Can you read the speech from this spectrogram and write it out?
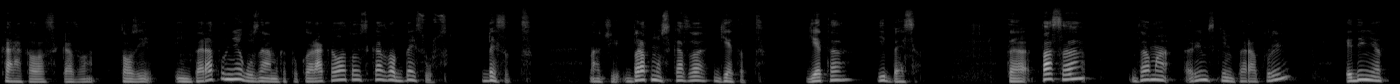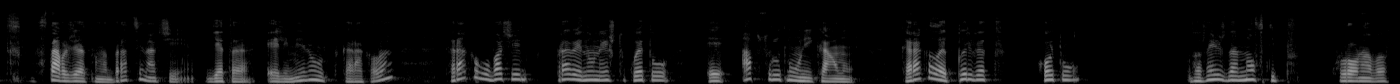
Каракала се казва този император. Ние го знаем като Каракала. Той се казва Бесус. Бесът. Значи, брат му се казва Гетът. Гета и Беса. Та, това са двама римски императори, Единият става жертва на брат си, значи Гета е елиминиран от Каракала. Каракал обаче прави едно нещо, което е абсолютно уникално. Каракал е първият, който въвежда нов тип корона в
